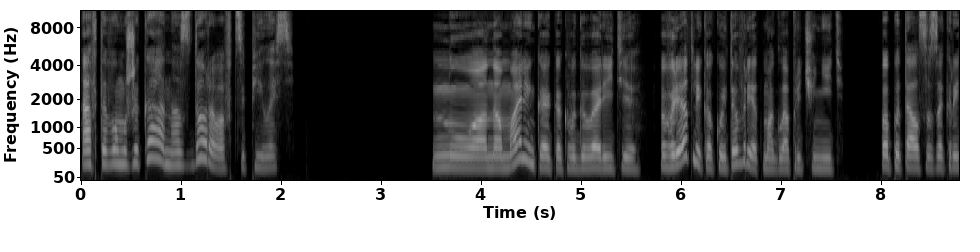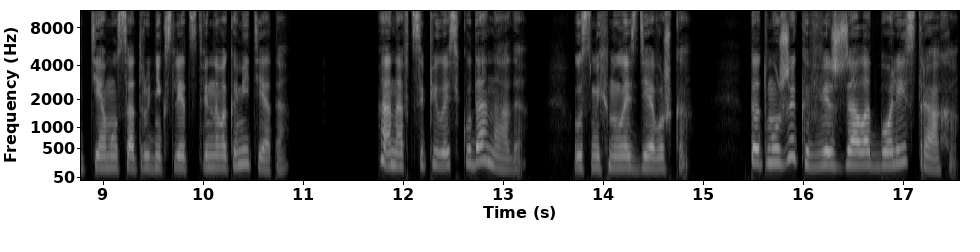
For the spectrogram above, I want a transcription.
А в того мужика она здорово вцепилась. «Ну, она маленькая, как вы говорите. Вряд ли какой-то вред могла причинить», — попытался закрыть тему сотрудник Следственного комитета. «Она вцепилась куда надо», — усмехнулась девушка. Тот мужик визжал от боли и страха.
